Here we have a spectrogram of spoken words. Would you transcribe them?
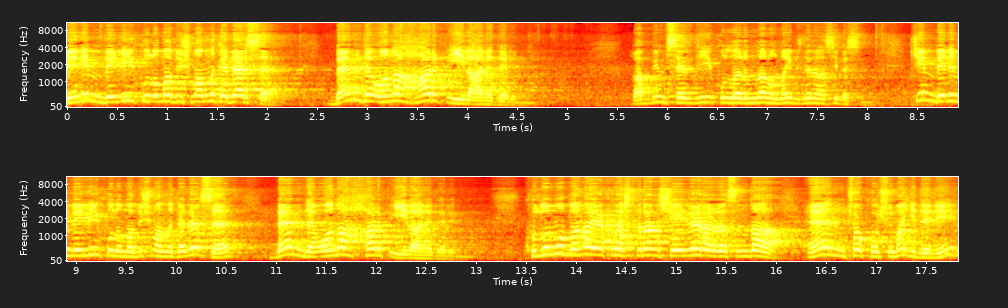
benim veli kuluma düşmanlık ederse ben de ona harp ilan ederim. Rabbim sevdiği kullarından olmayı bizlere nasip etsin. Kim benim veli kuluma düşmanlık ederse ben de ona harp ilan ederim. Kulumu bana yaklaştıran şeyler arasında en çok hoşuma gideni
